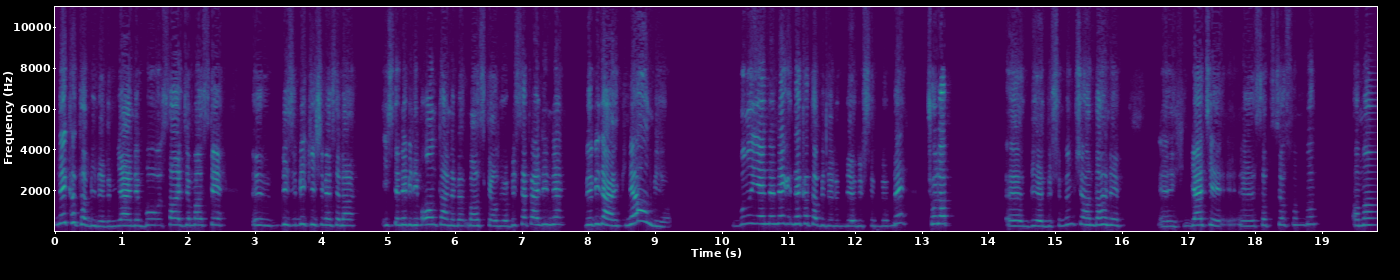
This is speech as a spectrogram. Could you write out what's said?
ne katabilirim? Yani bu sadece maske e, biz bir kişi mesela işte ne bileyim 10 tane ma- maske alıyor bir seferliğine ve bir dahakine almıyor. Bunun yerine ne, ne katabilirim diye düşündüğümde çorap e, diye düşündüm. Şu anda hani e, gerçi e, satışa sundum ama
